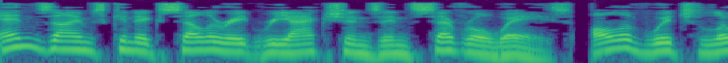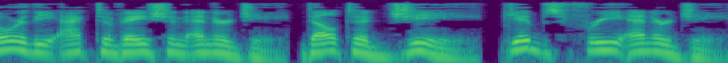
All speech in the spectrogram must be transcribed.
Enzymes can accelerate reactions in several ways, all of which lower the activation energy delta G, Gibbs free energy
